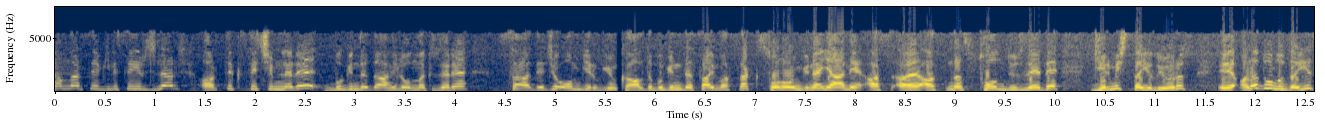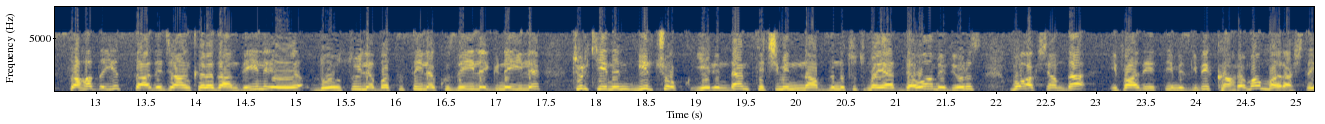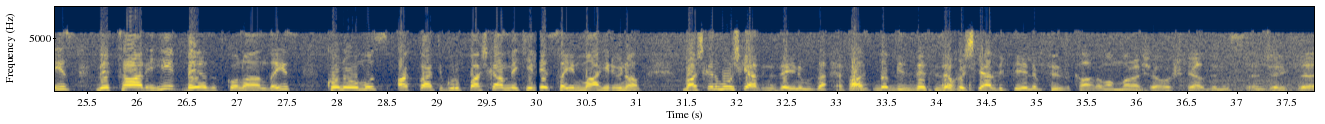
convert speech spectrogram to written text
akşamlar sevgili seyirciler. Artık seçimlere bugün de dahil olmak üzere sadece 11 gün kaldı. Bugün de saymazsak son 10 güne yani e, aslında son düzlüğe de girmiş sayılıyoruz. Ee, Anadolu'dayız, sahadayız. Sadece Ankara'dan değil, e, doğusuyla, batısıyla, kuzeyiyle, güneyiyle Türkiye'nin birçok yerinden seçimin nabzını tutmaya devam ediyoruz. Bu akşam da ifade ettiğimiz gibi Kahramanmaraş'tayız ve tarihi Beyazıt Konağı'ndayız. Konuğumuz AK Parti Grup Başkan Vekili Sayın Mahir Ünal. Başkanım hoş geldiniz yayınımıza. Efendim? Aslında biz de size hoş geldik diyelim. Siz Kahramanmaraş'a hoş geldiniz. Öncelikle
